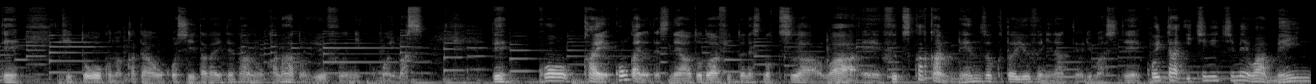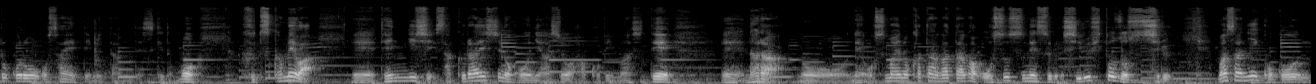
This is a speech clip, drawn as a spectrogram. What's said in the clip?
て、きっと多くの方がお越しいただいてたのかなというふうに思います。で、今回、今回のですね、アウトドアフィットネスのツアーは、えー、2日間連続という風になっておりまして、こういった1日目はメインどころを押さえてみたんですけども、2日目は、えー、天理市、桜井市の方に足を運びまして、えー、奈良のね、お住まいの方々がおすすめする、知る人ぞ知る。まさにここ、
